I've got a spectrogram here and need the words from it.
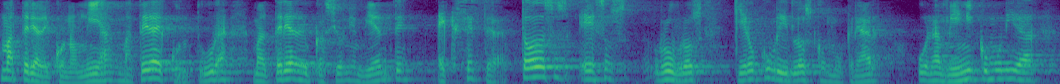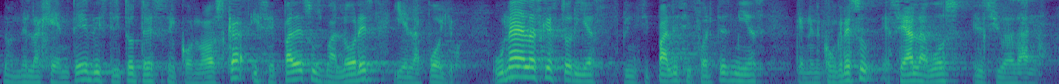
materia de economía, materia de cultura, materia de educación y ambiente, etc. Todos esos, esos rubros, quiero cubrirlos como crear una mini comunidad donde la gente del Distrito 3 se conozca y sepa de sus valores y el apoyo. Una de las gestorías principales y fuertes mías, que en el Congreso sea la voz el ciudadano.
